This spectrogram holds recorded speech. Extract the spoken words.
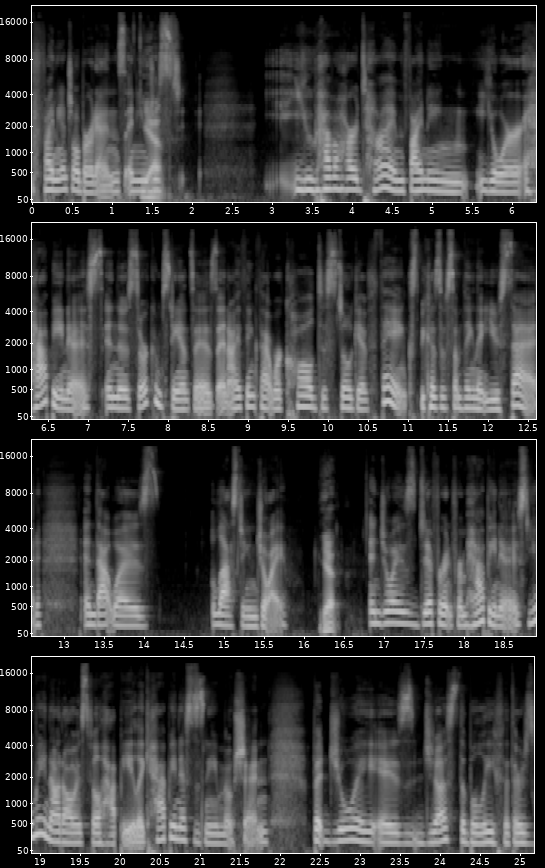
financial burdens and you Yeah. just you have a hard time finding your happiness in those circumstances. And I think that we're called to still give thanks because of something that you said, and that was lasting joy. Yep. And joy is different from happiness. You may not always feel happy. Like happiness is an emotion, but joy is just the belief that there's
